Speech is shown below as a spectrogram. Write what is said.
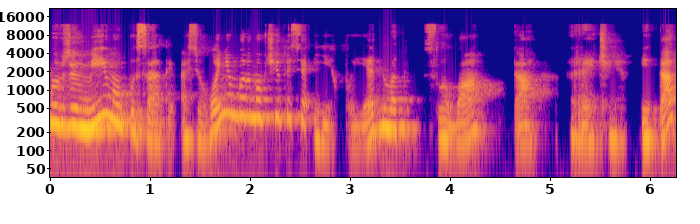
ми вже вміємо писати, а сьогодні будемо вчитися їх поєднувати слова та речення. І так,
